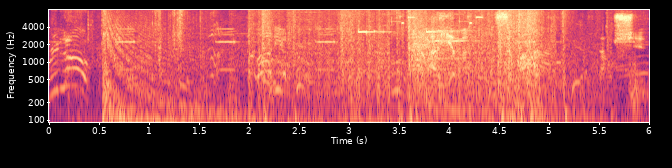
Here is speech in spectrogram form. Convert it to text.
Reload! Body up! I am a spawn. Oh shit.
